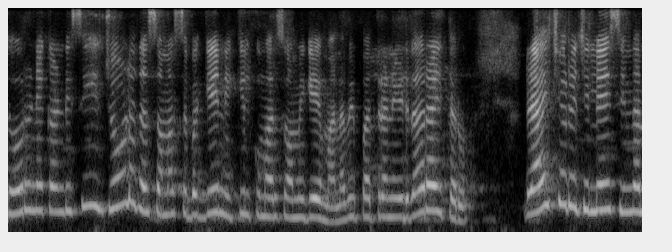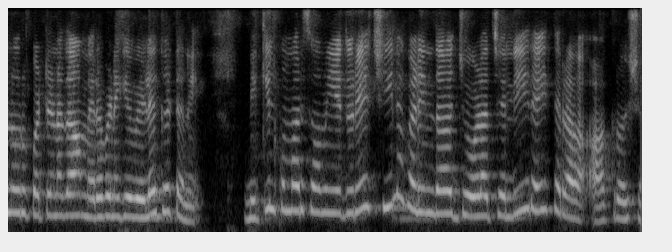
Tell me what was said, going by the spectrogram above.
ಧೋರಣೆ ಖಂಡಿಸಿ ಜೋಳದ ಸಮಸ್ಯೆ ಬಗ್ಗೆ ನಿಖಿಲ್ ಕುಮಾರಸ್ವಾಮಿಗೆ ಮನವಿ ಪತ್ರ ನೀಡಿದ ರೈತರು. ರಾಯಚೂರು ಜಿಲ್ಲೆ ಸಿಂಧನೂರು ಪಟ್ಟಣದ ಮೆರವಣಿಗೆ ವೇಳೆ ಘಟನೆ. ನಿಖಿಲ್ ಕುಮಾರಸ್ವಾಮಿ ಎದುರೇ ಚೀಲಗಳಿಂದ ಜೋಳ ಚೆಲ್ಲಿ ರೈತರ ಆಕ್ರೋಶ.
